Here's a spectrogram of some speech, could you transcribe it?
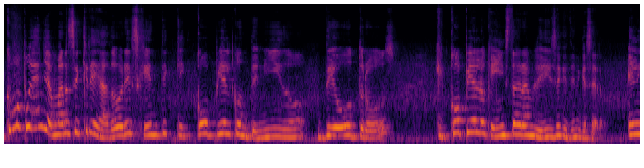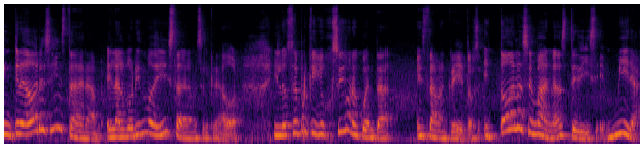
¿Cómo pueden llamarse creadores gente que copia el contenido de otros, que copia lo que Instagram le dice que tiene que hacer? El creador es Instagram, el algoritmo de Instagram es el creador. Y lo sé porque yo sigo una cuenta Instagram Creators. Y todas las semanas te dice, mira,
